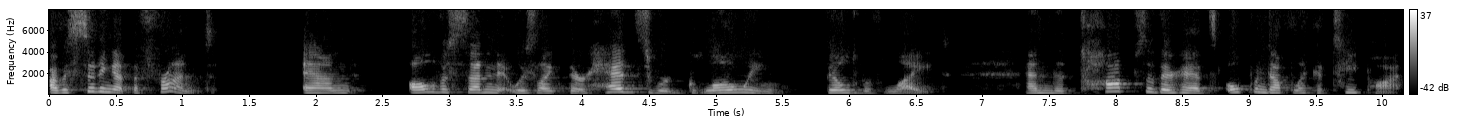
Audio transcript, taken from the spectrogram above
I was sitting at the front, and all of a sudden it was like their heads were glowing, filled with light. And the tops of their heads opened up like a teapot.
